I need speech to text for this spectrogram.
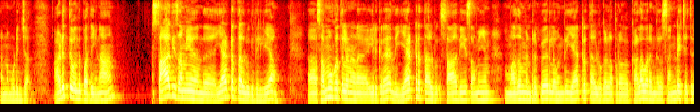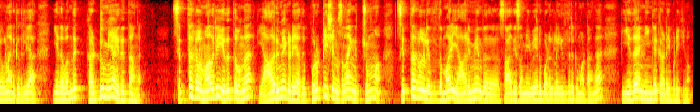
பண்ண முடிஞ்சா. அடுத்து வந்து பார்த்திங்கன்னா சாதி சமய அந்த ஏற்றத்தாழ்வு இருக்குது இல்லையா? சமூகத்தில் நட இருக்கிற இந்த ஏற்றத்தாழ்வு சாதி சமயம் மதம் என்ற பேரில் வந்து ஏற்றத்தாழ்வுகள் அப்புறம் கலவரங்கள் சண்டை சச்சரவுகள்லாம் இருக்குது இல்லையா? இதை வந்து கடுமையாக எதிர்த்தாங்க. சித்தர்கள் மாதிரி எதிர்த்தவங்க யாருமே கிடையாது. பொலிட்டீஷியன்ஸ்லாம் இங்கே சும்மா சித்தர்கள் எதிர்த்த மாதிரி யாருமே இந்த சாதி சமய வேறுபாடுகளை எதிர்க்க மாட்டாங்க. இதை நீங்கள் கடைபிடிக்கணும்.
